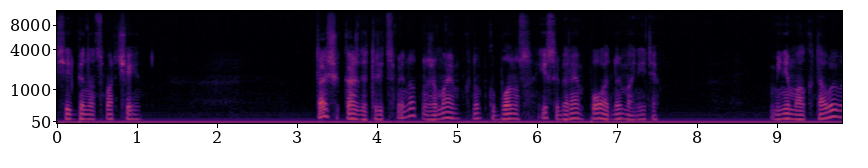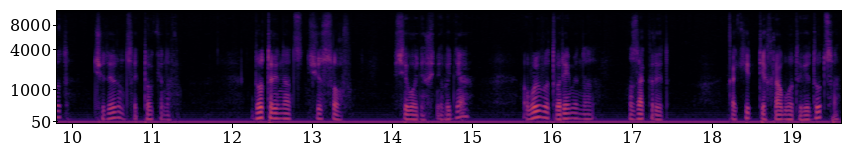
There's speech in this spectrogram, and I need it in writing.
сеть Binance Smart Chain. Дальше каждые 30 минут нажимаем кнопку бонус и собираем по одной монете. Минималка на вывод 14 токенов. До 13 часов сегодняшнего дня вывод временно закрыт. Какие-то техработы ведутся.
